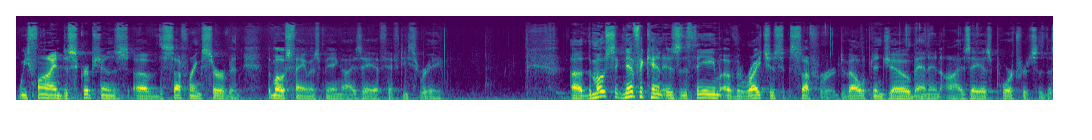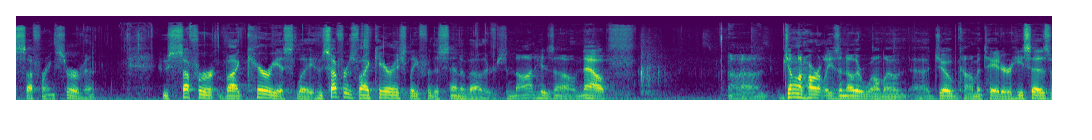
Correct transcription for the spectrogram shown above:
we find descriptions of the suffering servant, the most famous being Isaiah 53. Uh, the most significant is the theme of the righteous sufferer, developed in Job and in Isaiah's portraits of the suffering servant who suffer vicariously, who suffers vicariously for the sin of others, not his own. Now, uh, John Hartley is another well-known uh, Job commentator. He says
